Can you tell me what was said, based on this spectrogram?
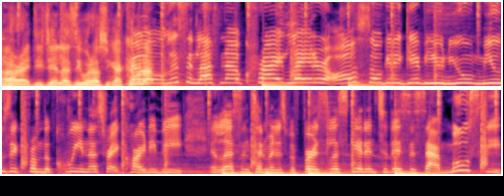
Gonna be amazing. all right, DJ Lezlee, what else you got coming Yo, up? listen, laugh now, cry later. Also gonna give you new music from the Queen. That's right, Cardi B. In less than 10 minutes. But first, let's get into this. It's that Mooski,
